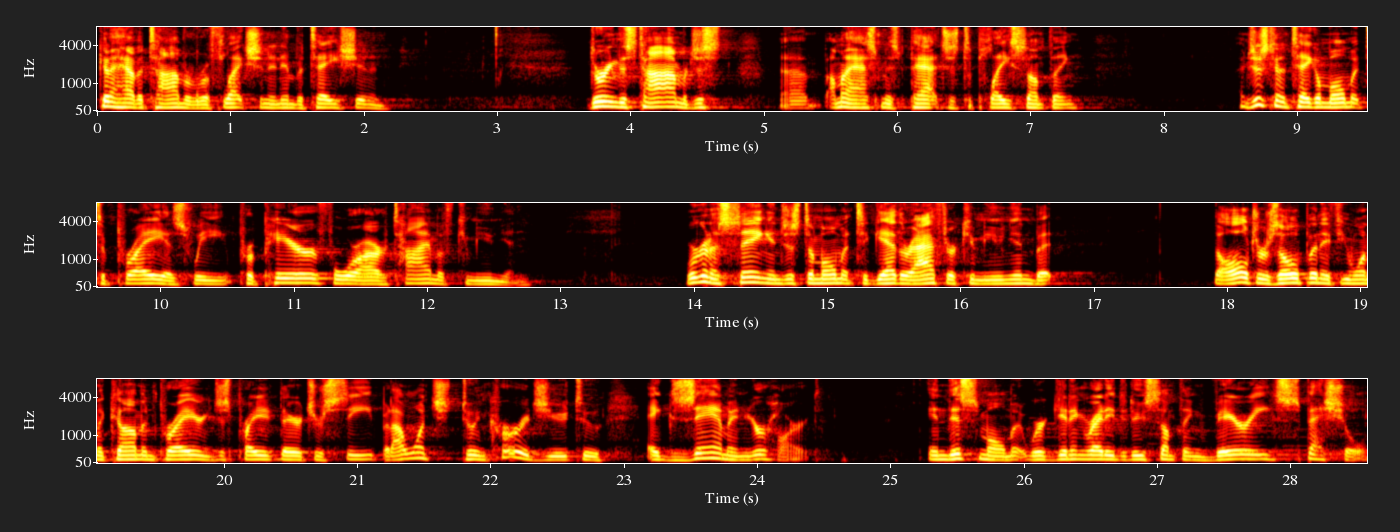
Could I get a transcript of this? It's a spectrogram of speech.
going to have a time of reflection and invitation. And during this time, or just uh, I'm going to ask Miss Pat just to play something. I'm just going to take a moment to pray as we prepare for our time of communion. We're going to sing in just a moment together after communion, but the altar's open if you want to come and pray or you just pray there at your seat. But I want to encourage you to examine your heart. In this moment, we're getting ready to do something very special.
